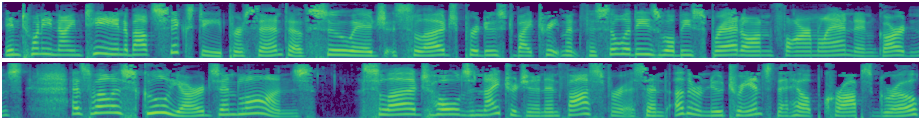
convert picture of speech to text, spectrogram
in 2019, about 60% of sewage sludge produced by treatment facilities will be spread on farmland and gardens, as well as schoolyards and lawns. Sludge holds nitrogen and phosphorus and other nutrients that help crops grow,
